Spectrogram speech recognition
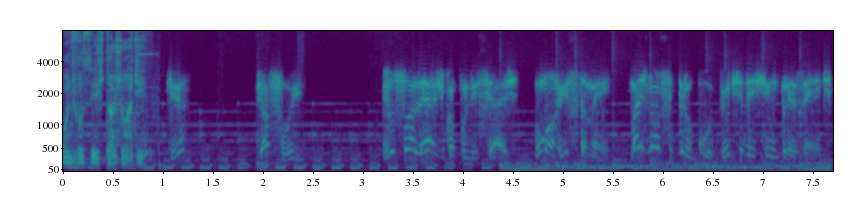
Onde você está, Jordi? Quê? Já fui. Eu sou alérgico a policiais. O Maurício também. Mas não se preocupe, eu te deixei um presente.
